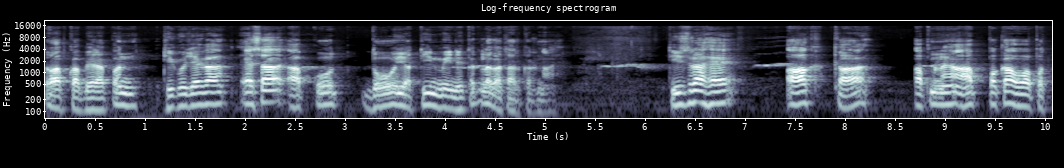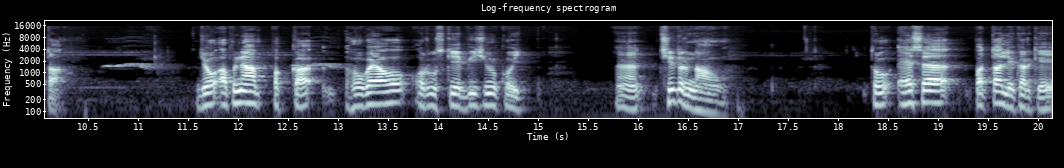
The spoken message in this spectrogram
तो आपका बेरापन ठीक हो जाएगा। ऐसा आपको दो या तीन महीने तक लगातार करना है। तीसरा है, आँख का अपना आप पका हुआ पत्ता। जो अपने आप पक्का हो गया हो और उसके बीच में कोई छिद्र ना हो। तो ऐसा पत्ता लेकर के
